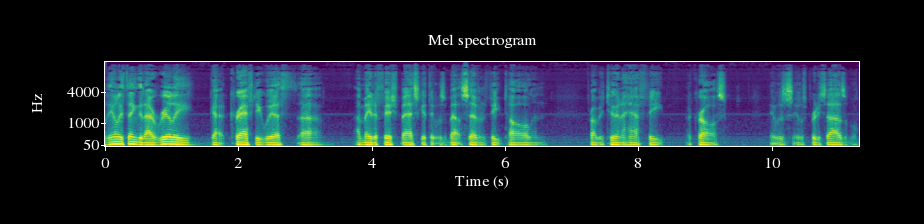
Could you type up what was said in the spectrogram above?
the only thing that I really got crafty with, uh, I made a fish basket that was about seven feet tall and probably two and a half feet across. It was it was pretty sizable,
